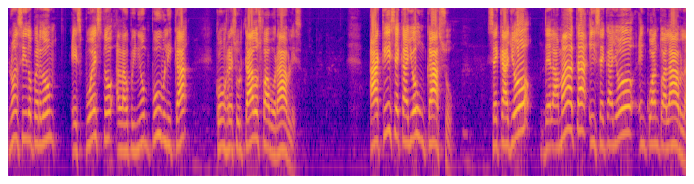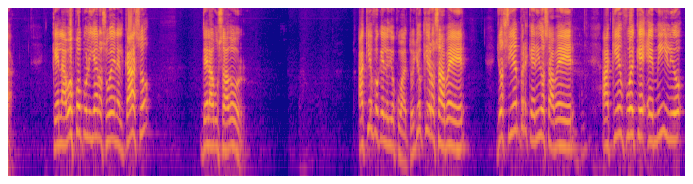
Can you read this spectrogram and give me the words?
no han sido, perdón, expuestos a la opinión pública con resultados favorables. Aquí se cayó un caso, se cayó de la mata y se cayó en cuanto al habla. Que en la voz popular ya no suena el caso del abusador. ¿A quién fue que le dio cuarto? Yo quiero saber, yo siempre he querido saber a quién fue que Emilio,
